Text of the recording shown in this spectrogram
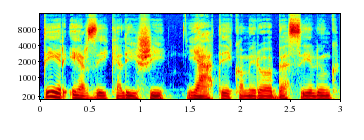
térérzékelési játék, amiről beszélünk.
